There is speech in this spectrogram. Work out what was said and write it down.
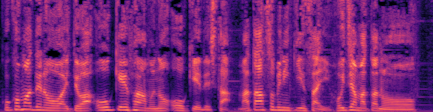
ここまでのお相手は OK ファームの OK でした。また遊びに来んさい。ほいじゃまたのー。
